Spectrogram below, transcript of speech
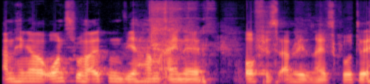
Anhänger Ohren zu halten. Wir haben eine Office-Anwesenheitsquote.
